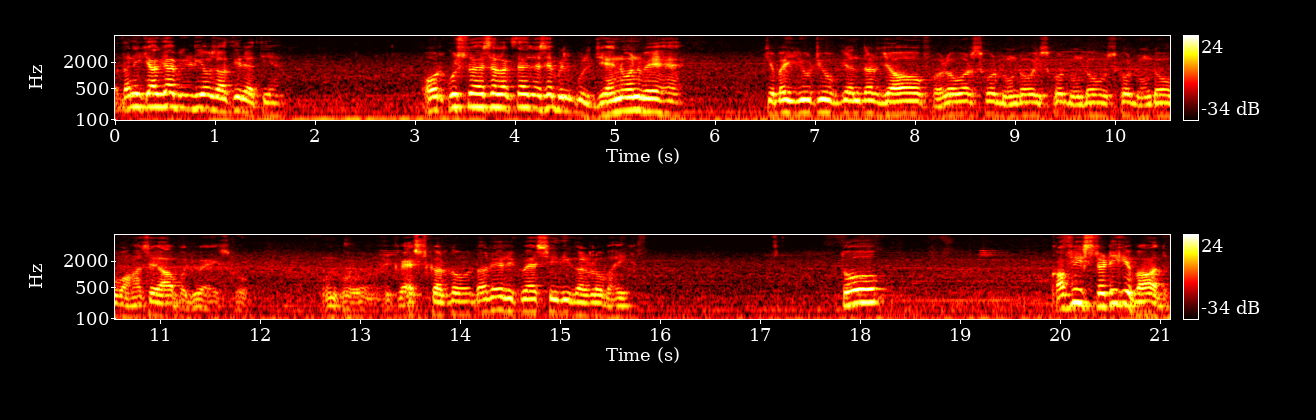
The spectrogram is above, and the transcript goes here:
पता नहीं क्या क्या वीडियोस आती रहती हैं। और कुछ तो ऐसा लगता है जैसे बिल्कुल जेनवन वे है। कि भाई यूट्यूब के अंदर जाओ फॉलोअर्स को ढूंढो, इसको ढूंढो, उसको ढूंढो, वहाँ से आप जो है इसको, उनको रिक्वेस्ट कर दो। अरे रिक्वेस्ट सीधी कर लो भाई। तो काफ़ी स्टडी के बाद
